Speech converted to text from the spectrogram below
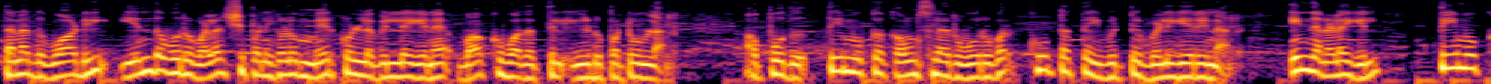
தனது வார்டில் எந்த ஒரு வளர்ச்சிப் பணிகளும் மேற்கொள்ளவில்லை என வாக்குவாதத்தில் ஈடுபட்டுள்ளார். அப்போது திமுக கவுன்சிலர் ஒருவர் கூட்டத்தை விட்டு வெளியேறினார். இந்த நிலையில் திமுக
